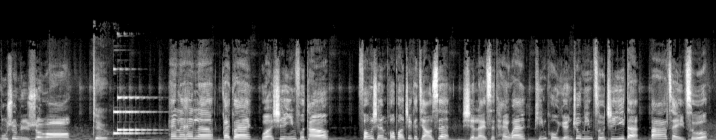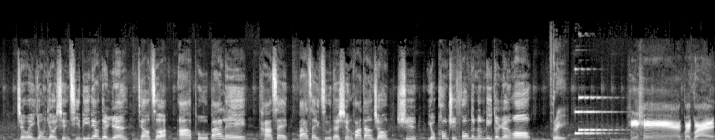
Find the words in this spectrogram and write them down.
不是女生啊。Two，Hello，Hello，乖乖，我是银斧头，风神婆婆这个角色。是来自台湾平埔原住民族之一的八仔族。这位拥有神奇力量的人叫做阿普巴雷。他在八仔族的神话当中是有控制风的能力的人哦。Three，嘿嘿，乖乖，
